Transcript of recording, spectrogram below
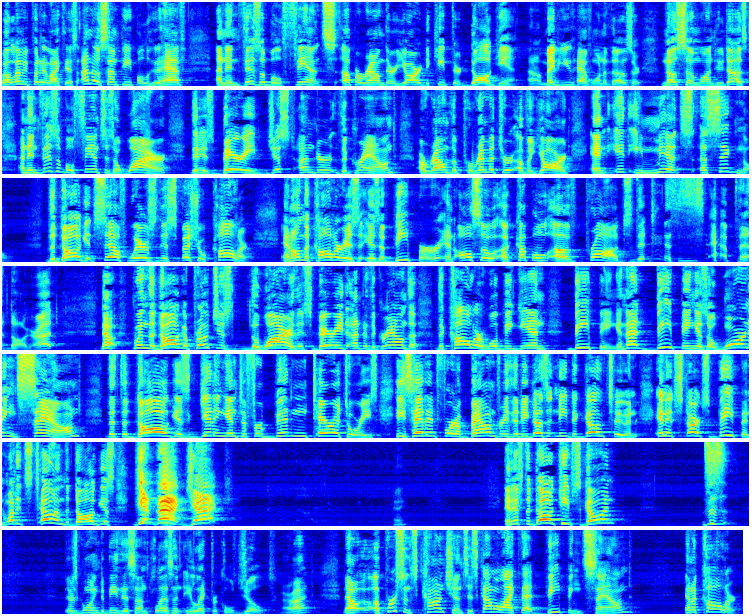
Well, let me put it like this I know some people who have an invisible fence up around their yard to keep their dog in. I don't know, maybe you have one of those or know someone who does. An invisible fence is a wire that is buried just under the ground around the perimeter of a yard and it emits a signal. The dog itself wears this special collar. And on the collar is, is a beeper and also a couple of prods that zap that dog, right? Now, when the dog approaches the wire that's buried under the ground, the, the collar will begin beeping. And that beeping is a warning sound that the dog is getting into forbidden territories. He's headed for a boundary that he doesn't need to go to. And, and it starts beeping. What it's telling the dog is, Get back, Jack! Okay? And if the dog keeps going, there's going to be this unpleasant electrical jolt, all right? Now, a person's conscience is kind of like that beeping sound in a collar.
